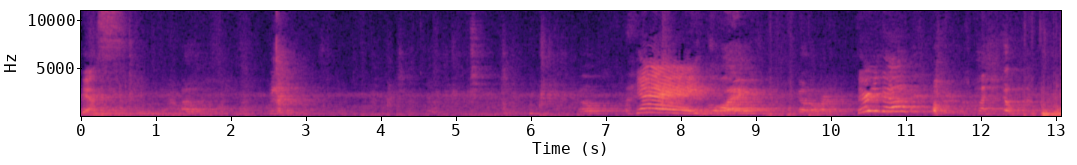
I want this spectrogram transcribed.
Yes. Thank you.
